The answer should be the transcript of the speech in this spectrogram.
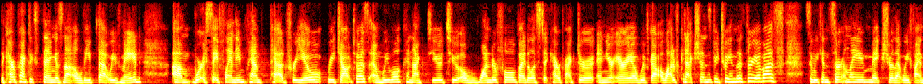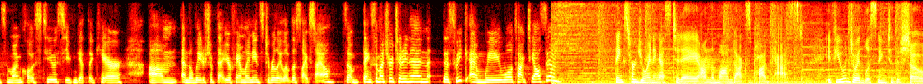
the chiropractic thing is not a leap that we've made. Um, we're a safe landing pad for you. Reach out to us and we will connect you to a wonderful vitalistic chiropractor in your area. We've got a lot of connections between the three of us. So we can certainly make sure that we find someone close to you so you can get the care um, and the leadership that your family needs to really live this lifestyle. So thanks so much for tuning in this week and we will talk to y'all soon. Thanks for joining us today on the Mom Docs podcast. If you enjoyed listening to the show,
